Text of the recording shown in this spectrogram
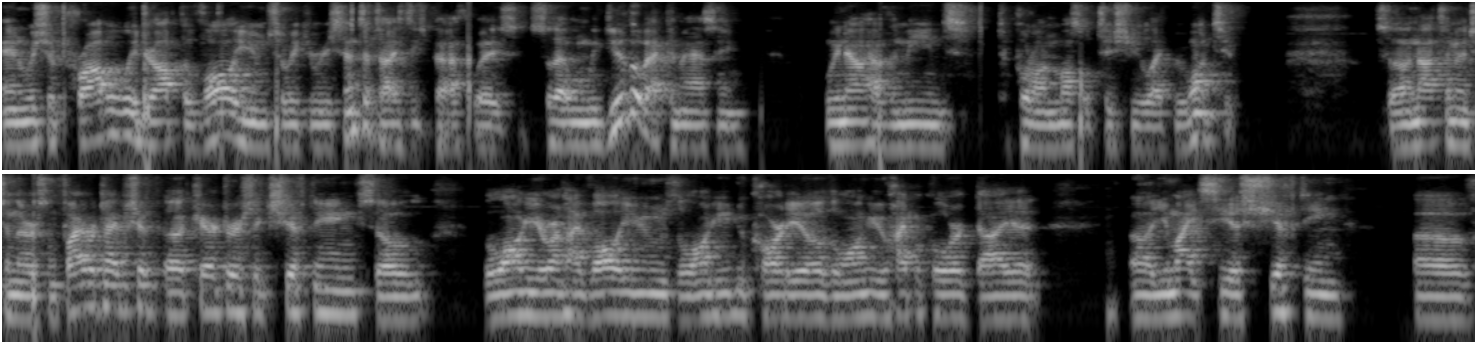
And we should probably drop the volume so we can resensitize these pathways so that when we do go back to massing, we now have the means to put on muscle tissue like we want to. So, not to mention there are some fiber type shift, uh, characteristics shifting. So, the longer you run high volumes, the longer you do cardio, the longer you hypocaloric diet, uh, you might see a shifting of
